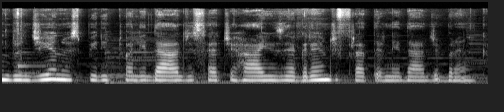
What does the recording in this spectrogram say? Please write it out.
do dia no Espiritualidade, Sete Raios e a Grande Fraternidade Branca.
